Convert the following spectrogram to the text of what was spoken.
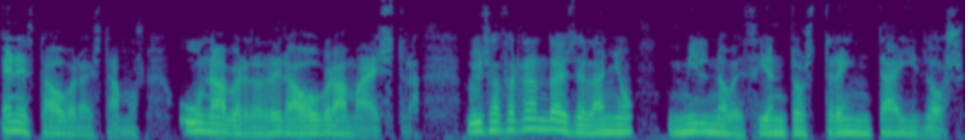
En esta obra estamos, una verdadera obra maestra. Luisa Fernanda es del año 1932.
